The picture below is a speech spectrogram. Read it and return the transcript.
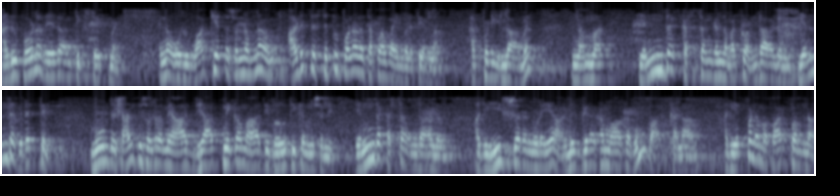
அது போல வேதாந்திக் ஸ்டேட்மெண்ட் ஏன்னா ஒரு வாக்கியத்தை சொன்னோம்னா அடுத்த ஸ்டெப்பு போனா அதை தப்பா பயன்படுத்திடலாம். அப்படி இல்லாமல் நம்ம எந்த கஷ்டங்கள் நமக்கு வந்தாலும் எந்த விதத்தில் மூன்று சாந்தி சொல்றமே ஆத்தியாத்மிகம் ஆதி பௌத்திகம்னு சொல்லி எந்த கஷ்டம் வந்தாலும் அது ஈஸ்வரனுடைய அனுகிரகமாகவும் பார்க்கலாம். அது எப்ப நம்ம பார்ப்போம்னா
